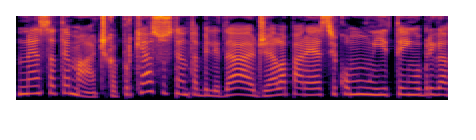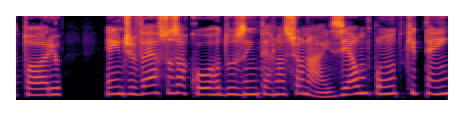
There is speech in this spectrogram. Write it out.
nessa temática, porque a sustentabilidade ela aparece como um item obrigatório em diversos acordos internacionais e é um ponto que tem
